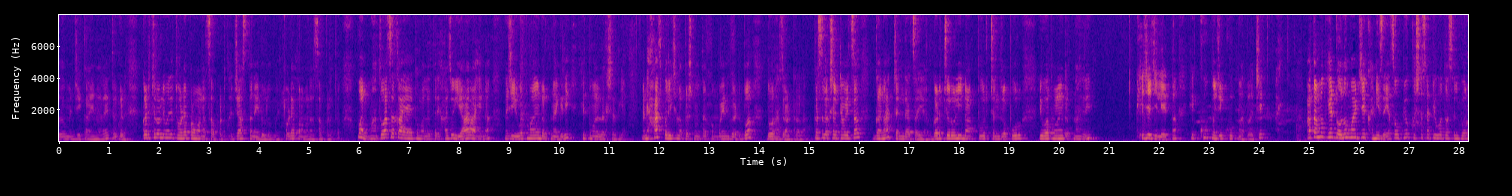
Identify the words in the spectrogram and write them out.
ग म्हणजे काय येणार आहे? तर गड. गडचिरोलीमध्ये थोड्या प्रमाणात सापडतं. जास्त नाही डोलोमाईट थोड्या प्रमाणात सापडतं. पण महत्त्वाचं काय आहे तुम्हाला? तर हा जो यार आहे ना म्हणजे यवतमाळ आणि रत्नागिरी हे तुम्हाला लक्षात घ्या. आणि हाच परीक्षेला प्रश्न होता कंबाईन गट ब दोन हजार अठराला कसं लक्षात ठेवायचं? गणा चंदाचा यार. गडचिरोली नागपूर चंद्रपूर यवतमाळ आणि रत्नागिरी. हे जे जिल्हे आहेत ना हे खूप म्हणजे खूप महत्त्वाचे आहेत. आता मग हे डोलोमाइट जे खनिज आहे याचा उपयोग कशासाठी होत असेल बरं?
